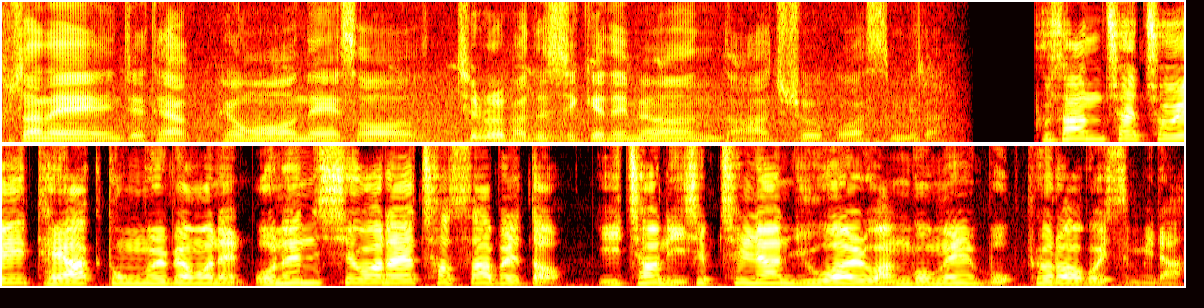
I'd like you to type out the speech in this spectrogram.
부산의 이제 대학병원에서 치료를 받을 수 있게 되면 아주 좋을 것 같습니다. 부산 최초의 대학 동물병원은 오는 10월에 첫 삽을 떠 2027년 6월 완공을 목표로 하고 있습니다.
